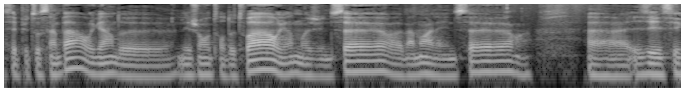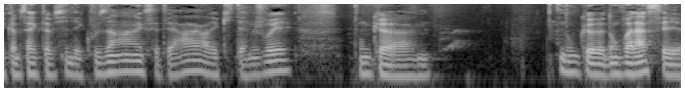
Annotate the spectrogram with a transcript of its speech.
c'est plutôt sympa. Regarde les gens autour de toi. Regarde, moi j'ai une sœur, maman elle a une sœur. Et c'est comme ça que t'as aussi des cousins, etc. avec qui t'aimes jouer. Donc, donc, donc voilà, c'est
